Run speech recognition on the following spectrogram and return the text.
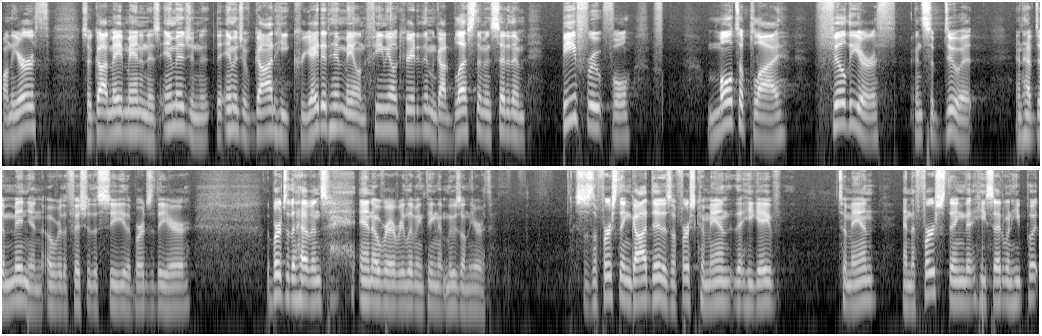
on the earth. So God made man in his image, and the image of God he created him, male and female created them, and God blessed them and said to them, Be fruitful, f- multiply, fill the earth, and subdue it, and have dominion over the fish of the sea, the birds of the air, the birds of the heavens, and over every living thing that moves on the earth. This is the first thing God did, is the first command that he gave to man. And the first thing that he said when he put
